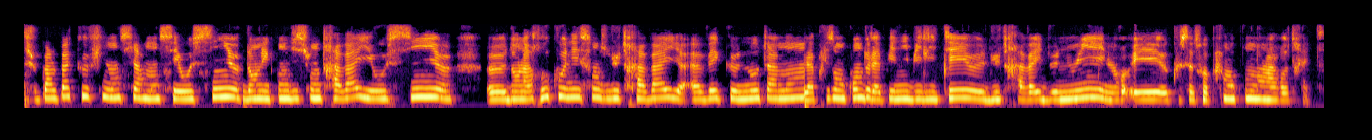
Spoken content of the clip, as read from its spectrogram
Je ne parle pas que financièrement, c'est aussi euh, dans les conditions de travail et aussi dans la reconnaissance du travail, avec notamment la prise en compte de la pénibilité du travail de nuit et, que ça soit pris en compte dans la retraite.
